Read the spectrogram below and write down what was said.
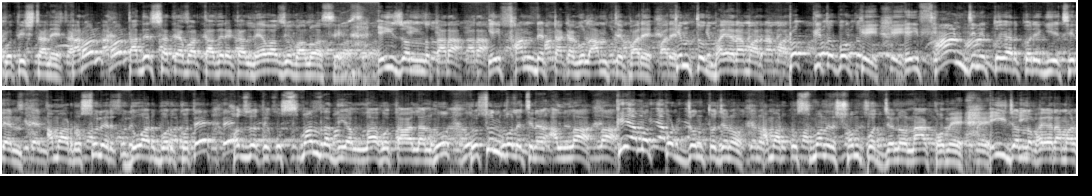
প্রতিষ্ঠানে কারণ তাদের সাথে আবার তাদের একটা লেওয়াজও ভালো আছে। এই জন্য তারা এই ফান্ডের টাকাগুলো আনতে পারে। কিন্তু ভাইয়ের আমার প্রকৃত পক্ষে এই ফান্ড যিনি তৈরি করে গিয়েছিলেন আমার রসুলের দুয়ার বরকতে হজরতে উসমান রাদি আল্লাহ রসুল বলেছিলেন, আল্লাহ, কেয়ামত পর্যন্ত যেন আমার উসমানের সম্পদ যেন না কমে। এই জন্য ভাইয়ের আমার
